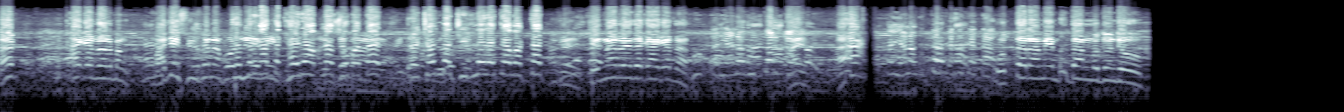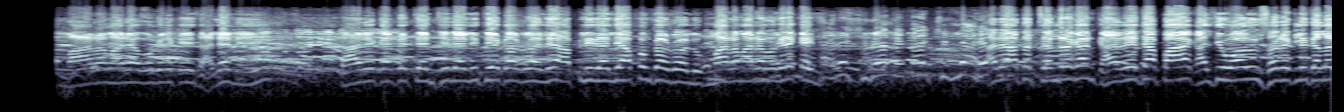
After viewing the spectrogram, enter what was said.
मग काय करणार मग? माझी शिवसेना फोडून चंद्रकांत. खैरे आपल्यासोबत आहेत. प्रचंड चिडलेले ते बघतात. चिडणार नाही तर काय करणार? तर याला उत्तर काय? काय? हा? तर याला उत्तर कसं देतात? उत्तर आम्ही मतांमधून देऊ. मारामाऱ्या वगैरे काही झाल्या नाही. कार्यकर्ते त्यांची रॅली ते काढून राहिले आपली रॅली आपण काढून राहिलो. मारामाऱ्या वगैरे काही नाही. अरे आता चंद्रकांत खैरेच्या पाया खालची वाळू सरकली त्याला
